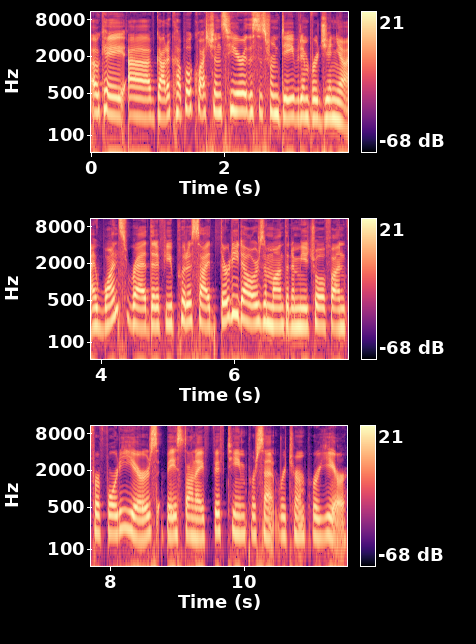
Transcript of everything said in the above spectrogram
Okay, uh, I've got a couple of questions here. This is from David in Virginia. I once read that if you put aside $30 a month in a mutual fund for 40 years based on a 15% return per year,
